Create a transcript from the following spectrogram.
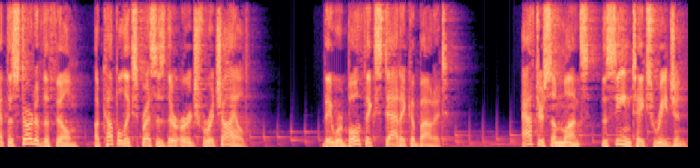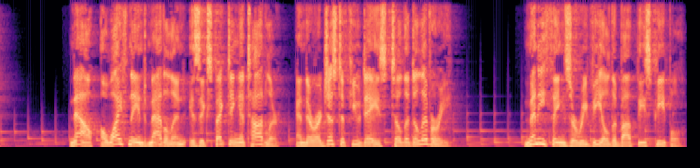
At the start of the film, a couple expresses their urge for a child. They were both ecstatic about it. After some months, the scene takes region. Now, a wife named Madeline is expecting a toddler, and there are just a few days till the delivery. Many things are revealed about these people.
